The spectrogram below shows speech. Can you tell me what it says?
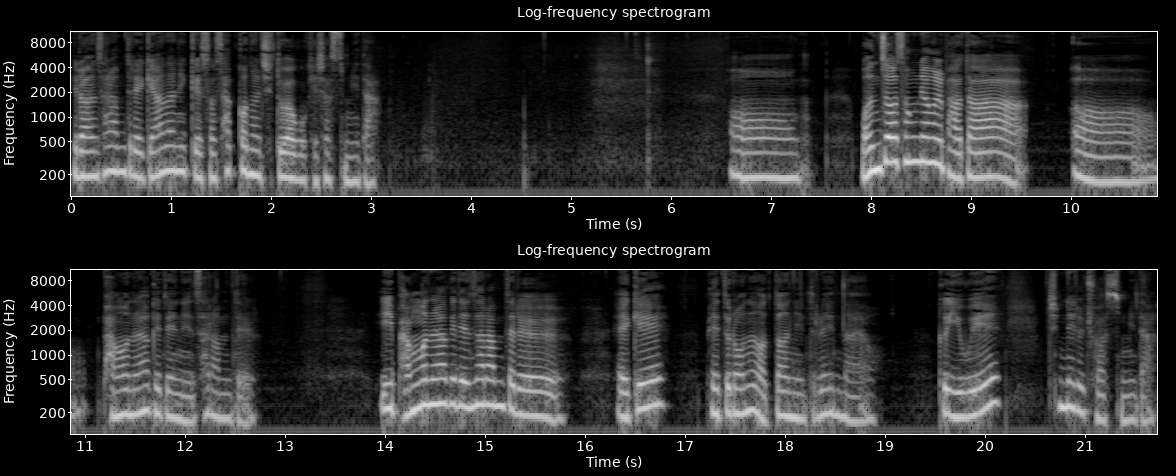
이러한 사람들에게 하나님께서 사건을 지도하고 계셨습니다. 어, 먼저 성령을 받아, 어, 방언을 하게 되는 사람들. 이 방언을 하게 된 사람들에게 베드로는 어떤 일들을 했나요? 그 이후에 침례를 주었습니다.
